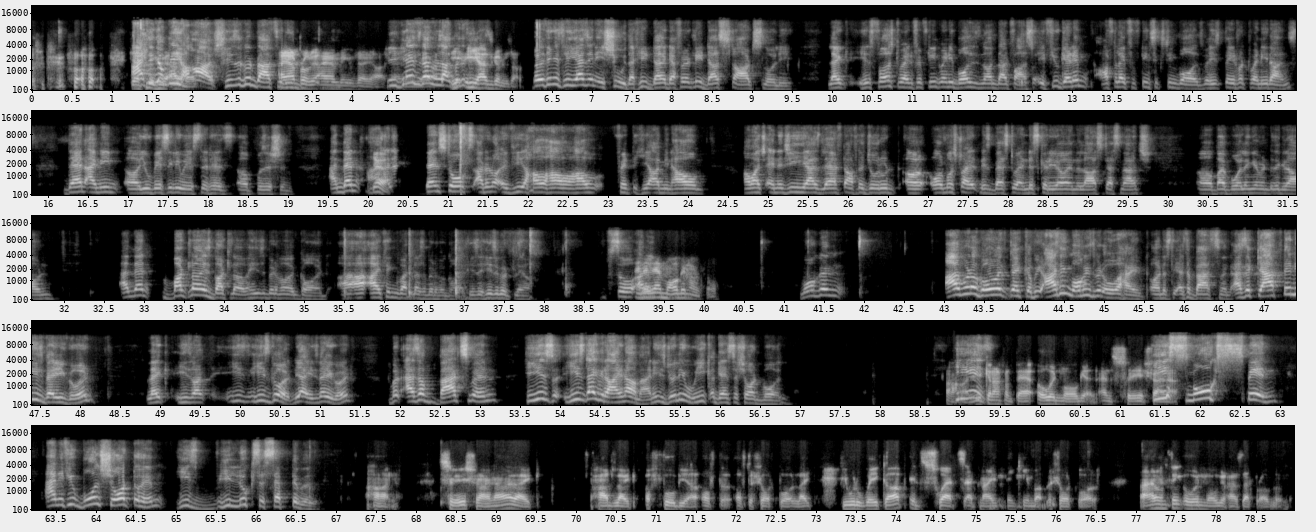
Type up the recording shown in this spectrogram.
I think you're Definitely, being harsh. He's a good batsman. I am probably I am being very harsh. He gets being them very results, harsh. but He, he has good results. But the thing is, he has an issue that he definitely does start slowly. Like his first 20, 15, 20 balls is not that fast. So if you get him after like 15, 16 balls where he's played for 20 runs, then I mean, uh, you basically wasted his uh, position. And then, Yeah. and then Stokes, I don't know if he, how, how, how fit he, I mean, how, how much energy he has left after Joe Root uh, almost tried his best to end his career in the last test match uh, by bowling him into the ground. And then Buttler is Buttler. He's a bit of a god. I, I, I think Buttler's a bit of a god. He's a, he's a good player. So I And then mean, Morgan also. Morgan, I'm gonna go with like Kabir. I think Morgan's a bit overhyped, honestly, as a batsman. As a captain, he's very good. Like he's on, he's he's good. Yeah, he's very good. But as a batsman, he is he's like Raina, man. He's really weak against a short ball. Uh, He you is. cannot compare Eoin Morgan and Suresh He Raina. smokes spin, and if you bowl short to him, he's he looks susceptible. Han. Suresh Raina like had like a phobia of the of the short ball. Like he would wake up in sweats at night thinking about the short ball. I don't think Eoin Morgan has that problem.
